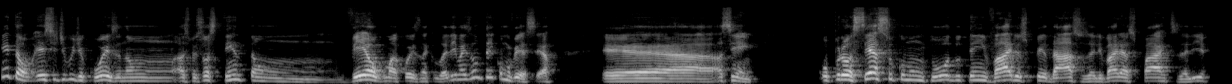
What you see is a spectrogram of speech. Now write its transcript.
Então, esse tipo de coisa, não, as pessoas tentam ver alguma coisa naquilo ali, mas não tem como ver, certo? É, assim, o processo como um todo tem vários pedaços ali, várias partes ali,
